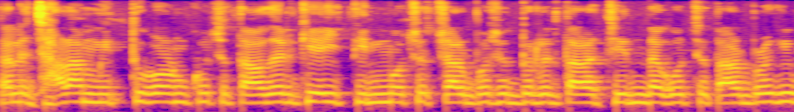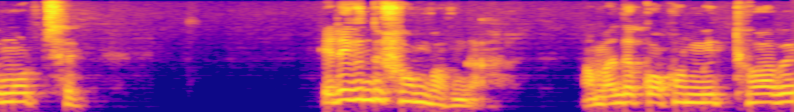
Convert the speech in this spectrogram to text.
তাহলে যারা মৃত্যুবরণ করছে, তাদেরকে এই তিন বছর, চার বছর ধরে তারা চিন্তা করছে, তারপরে কি মরছে? এটা কিন্তু সম্ভব না। আমাদের কখন মৃত্যু হবে?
